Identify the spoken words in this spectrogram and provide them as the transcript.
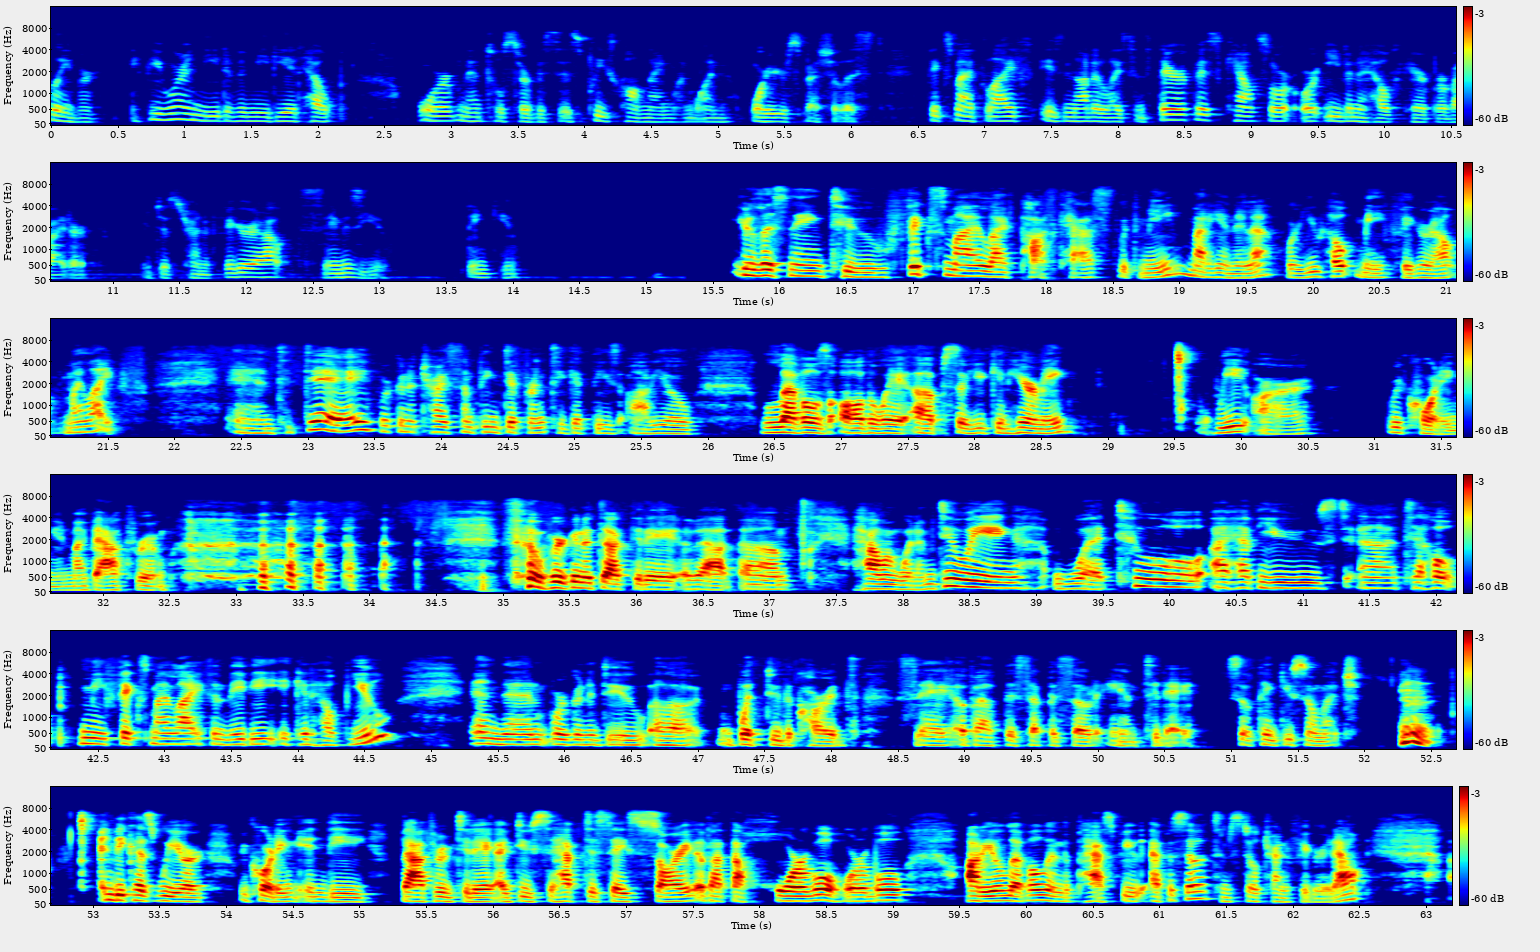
Disclaimer If you are in need of immediate help or mental services, please call 911 or your specialist. Fix My Life is not a licensed therapist, counselor, or even a healthcare provider. We're just trying to figure out, same as you. Thank you. You're listening to Fix My Life podcast with me, Marianela, where you help me figure out my life. And today we're going to try something different to get these audio levels all the way up so you can hear me we are recording in my bathroom. so, we're going to talk today about um, how and what I'm doing, what tool I have used uh, to help me fix my life, and maybe it can help you. And then we're going to do uh, what do the cards say about this episode and today. So, thank you so much. and because we are recording in the bathroom today, I do have to say sorry about the horrible, horrible audio level in the past few episodes. I'm still trying to figure it out.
